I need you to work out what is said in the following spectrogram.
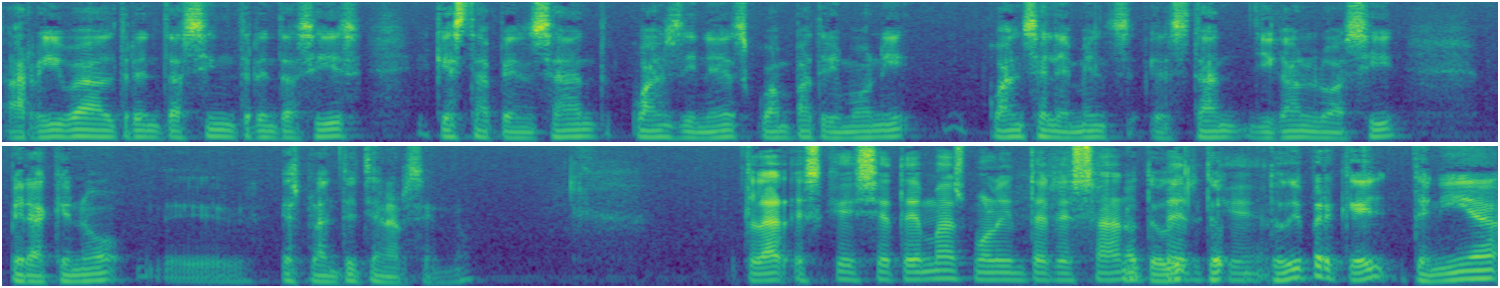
arriba al 35-36, què està pensant, quants diners, quant patrimoni, quants elements estan lligant-lo així per a que no eh, es plantegi anar-se'n, no? Clar, és que aquest tema és molt interessant no, perquè... T'ho dic perquè ell tenia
